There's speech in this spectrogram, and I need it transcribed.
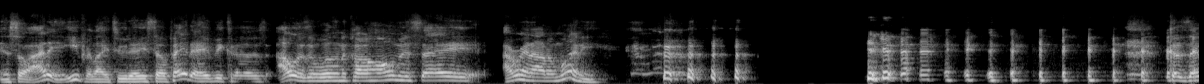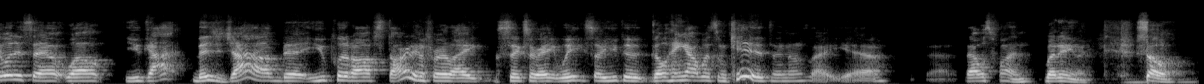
and so I didn't eat for like two days till payday because I wasn't willing to call home and say I ran out of money. Because they would have said, well, you got this job that you put off starting for like six or eight weeks so you could go hang out with some kids. And I was like, yeah, that was fun. But anyway, so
